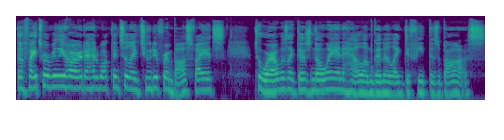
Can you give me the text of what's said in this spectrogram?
the fights were really hard. I had walked into like two different boss fights to where I was like there's no way in hell I'm to like defeat this boss.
